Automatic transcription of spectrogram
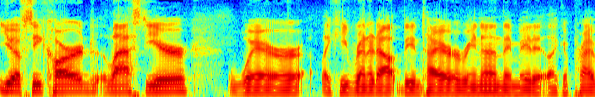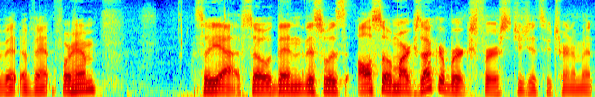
UFC card last year where like he rented out the entire arena and they made it like a private event for him. So yeah, so then this was also Mark Zuckerberg's first jiu-jitsu tournament,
